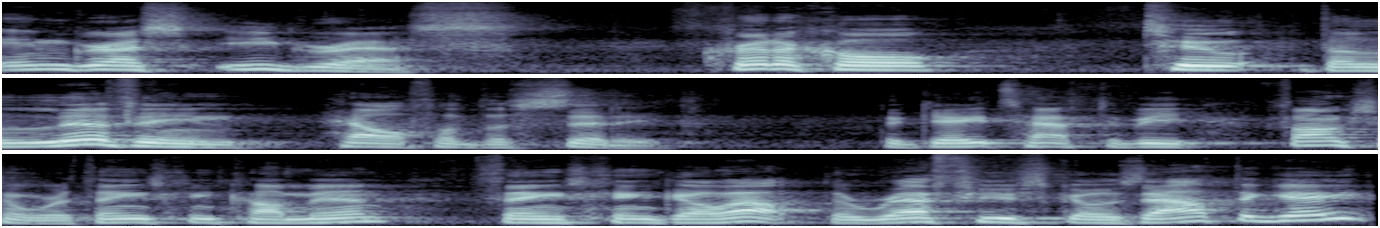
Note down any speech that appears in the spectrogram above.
ingress, egress, critical to the living health of the city. The gates have to be functional where things can come in, things can go out. The refuse goes out the gate,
